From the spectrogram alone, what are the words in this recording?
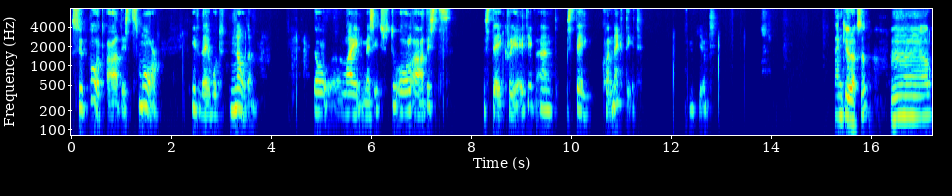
support artists more if they would know them. So my message to all artists, stay creative and stay connected. Thank you. Thank you, Raksu. Mm,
